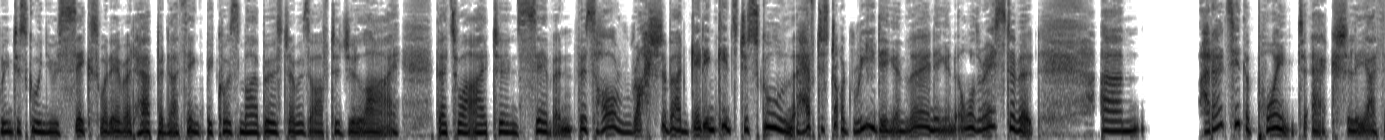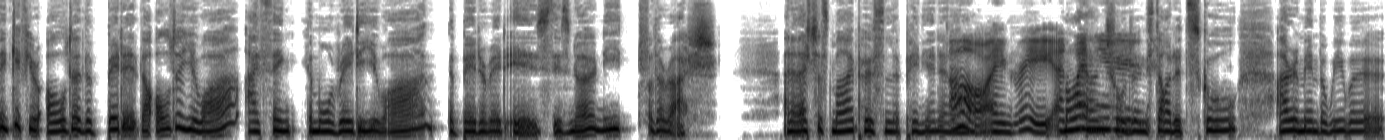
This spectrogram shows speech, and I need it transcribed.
went to school when you were six, whatever had happened. I think because my birthday was after July, that's why I turned seven. This whole rush about getting kids to school and they have to start reading and learning and all the rest of it. Um, I don't see the point actually. I think if you're older, the better, the older you are, I think the more ready you are, the better it is. There's no need for the rush. And that's just my personal opinion. And oh, I agree. And my own you... children started school. I remember we were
